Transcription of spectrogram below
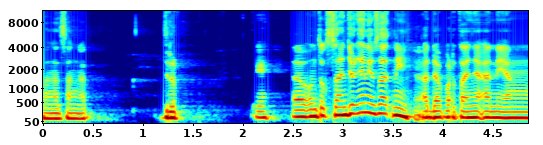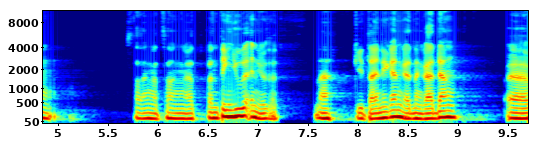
sangat-sangat jelek. Oke, eh, untuk selanjutnya nih Ustadz nih ada pertanyaan yang sangat-sangat penting juga nih Ustadz. Nah, kita ini kan kadang-kadang eh,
